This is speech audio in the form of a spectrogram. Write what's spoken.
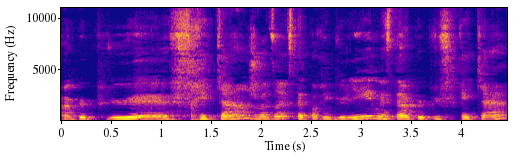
un peu plus euh, fréquents, je veux dire. C'était pas régulier, mais c'était un peu plus fréquent.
